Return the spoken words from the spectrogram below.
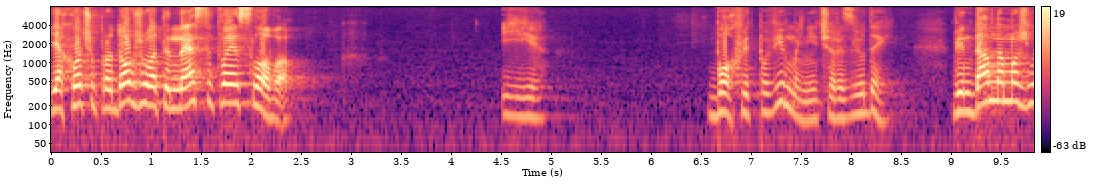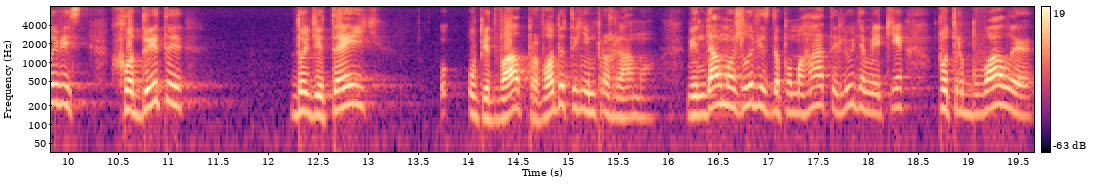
Я хочу продовжувати нести Твоє Слово. І Бог відповів мені через людей. Він дав нам можливість ходити до дітей у- підвал, проводити їм програму. Він дав можливість допомагати людям, які потребували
